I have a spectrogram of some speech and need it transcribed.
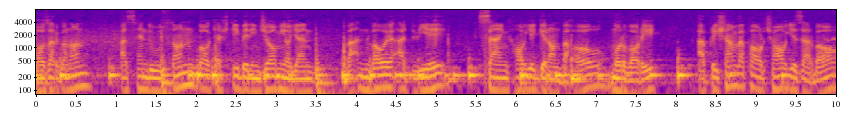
بازرگانان از هندوستان با کشتی به اینجا می آیند و انواع ادویه، سنگ های گرانبها، مروارید، ابریشم و پارچه های زرباب،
